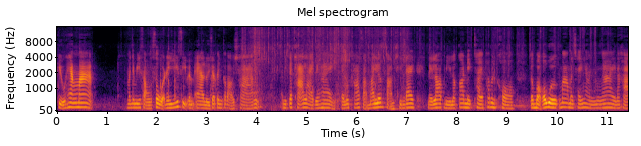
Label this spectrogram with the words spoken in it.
ผิวแห้งมาก มันจะมี2สูตรอัน20 ml หรือจะเป็นกระเป๋าช้าง อันนี้จะค้าลายไปให้ แต่ลูกค้าสามารถเลือก 3 ชิ้นได้ในรอบนี้ แล้วก็เน็กไทผ้าพันคอ จะบอกว่าเวิร์กมาก มันใช้งานง่ายนะคะ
